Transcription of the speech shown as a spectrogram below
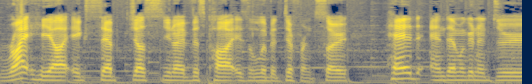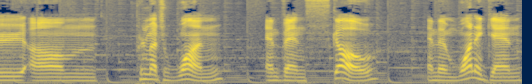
right here, except just, you know, this part is a little bit different. So head, and then we're going to do um, pretty much one, and then skull, and then one again,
